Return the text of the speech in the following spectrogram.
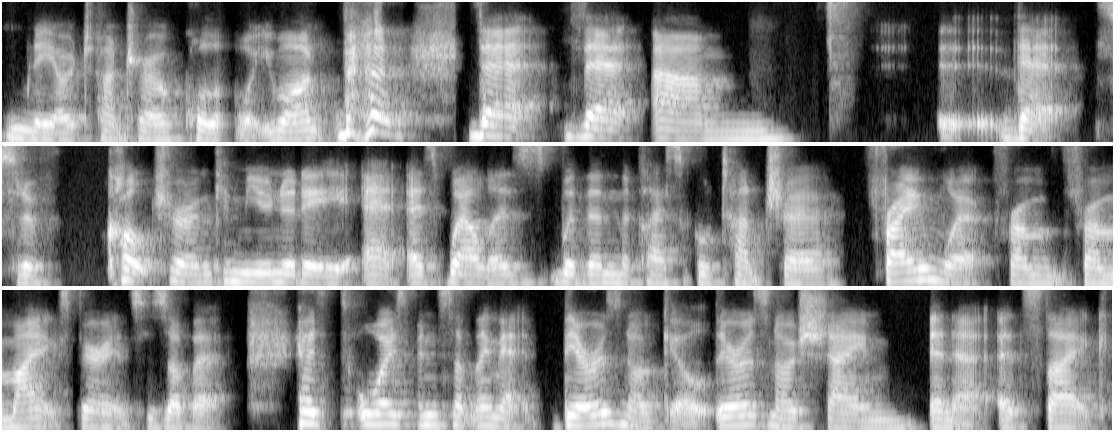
neo tantra call it what you want but that that um that sort of culture and community as well as within the classical tantra framework from from my experiences of it has always been something that there is no guilt there is no shame in it. It's like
